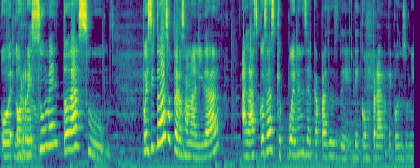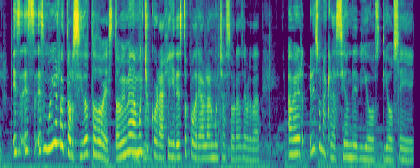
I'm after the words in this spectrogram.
o, resumen toda su, pues sí, toda su personalidad a las cosas que pueden ser capaces de, comprar, de consumir. Es, es, es, muy retorcido todo esto. A mí me da mucho coraje y de esto podría hablar muchas horas, de verdad. A ver, eres una creación de Dios, Dios eh,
